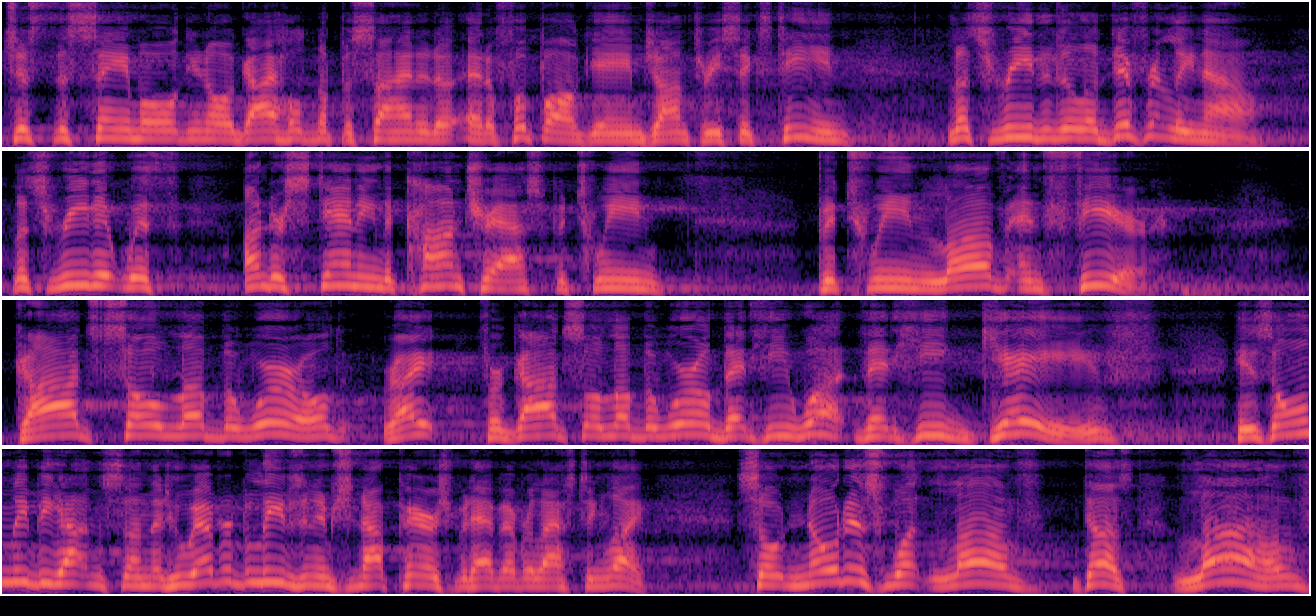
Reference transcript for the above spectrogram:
just the same old, you know, a guy holding up a sign at a, at a football game, John 3:16. Let's read it a little differently now. Let's read it with understanding the contrast between, between love and fear. God so loved the world, right? For God so loved the world that he what? That he gave his only begotten son that whoever believes in him should not perish but have everlasting life. So notice what love does. Love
